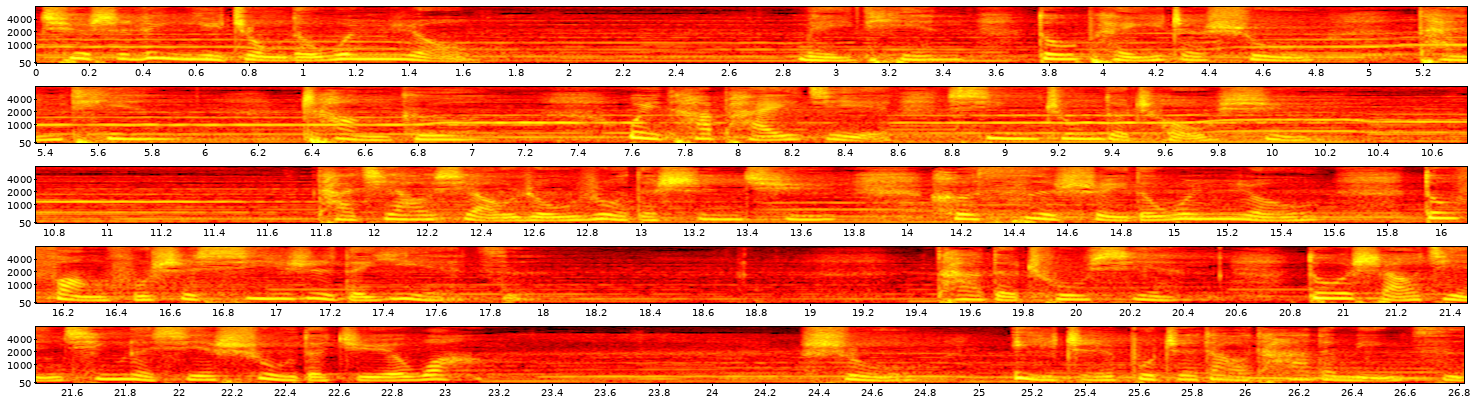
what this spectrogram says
却是另一种的温柔，每天都陪着树谈天、唱歌，为它排解心中的愁绪。它娇小柔弱的身躯和似水的温柔，都仿佛是昔日的叶子。它的出现，多少减轻了些树的绝望。树一直不知道它的名字，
